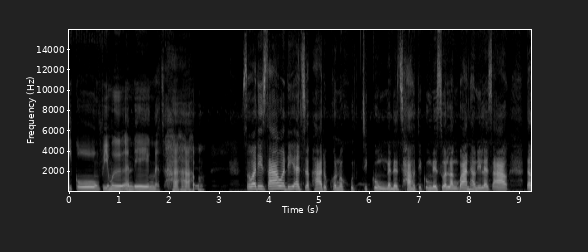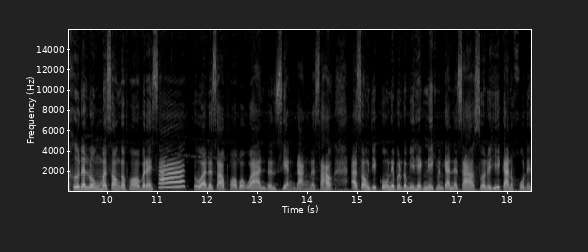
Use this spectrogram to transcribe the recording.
อีโกงฝีมืออันเองนะเจ้า สวัสดีเจ้าวันนี้อาจจะพาทุกคนมาขุดจิกุ่งกันนะเจ้าจิกุ่งในส่วนหลังบ้านเท่านี้แหละเจ้า แต่คือดันลงมาส่องกับพ่อบ่ได้ซักตัวเด้อเจ้าพ่อบอกว่าอันเดินเสียงดังนะเจ้าอาส่องจิกุ่งในเปิ้นก็มีเทคนิคเหมือนกันนะเจ้า ส่วนวิธีการขุดนี่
